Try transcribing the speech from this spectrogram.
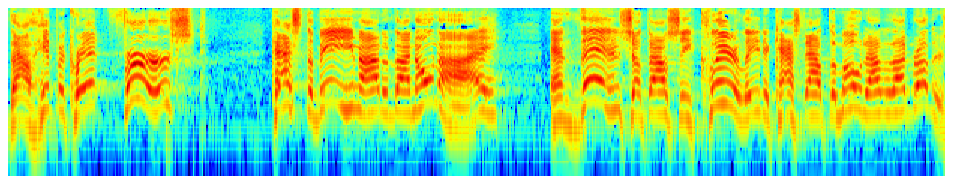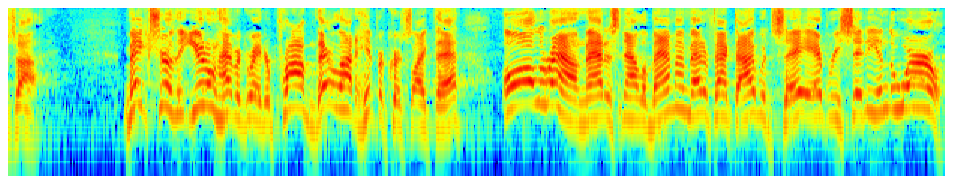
Thou hypocrite, first cast the beam out of thine own eye, and then shalt thou see clearly to cast out the mote out of thy brother's eye. Make sure that you don't have a greater problem. There are a lot of hypocrites like that all around Madison, Alabama. Matter of fact, I would say every city in the world.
